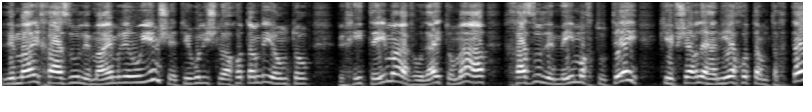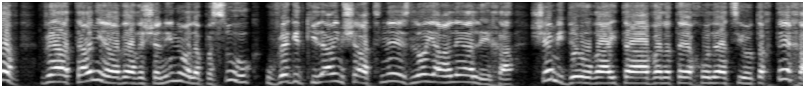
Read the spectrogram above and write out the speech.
למה יחזו, למה הם ראויים, שהתירו לשלוח אותם ביום טוב. וכי תימה, ואולי תאמר, חזו למי מחטותי, כי אפשר להניח אותם תחתיו. והתניא, והרי שנינו על הפסוק, ובגד כלאיים שעטנז לא יעלה עליך, שמדאורייתא אבל אתה יכול להציעו תחתיך,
